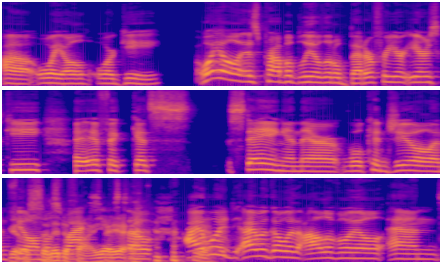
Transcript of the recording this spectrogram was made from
uh, oil or ghee. Oil is probably a little better for your ears. Ghee, if it gets staying in there, will congeal and It'll feel almost solidify. waxy. Yeah, yeah. So I would I would go with olive oil and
